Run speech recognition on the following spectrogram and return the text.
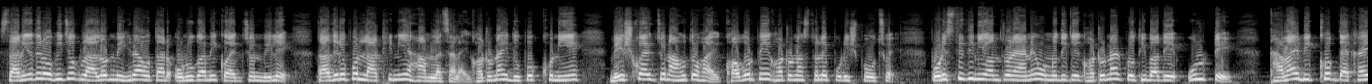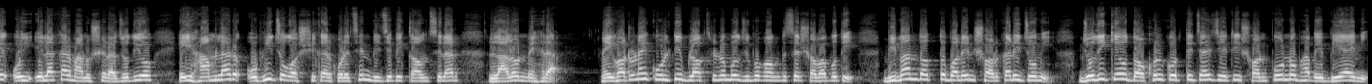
স্থানীয়দের অভিযোগ লালন মেহরা ও তার অনুগামী কয়েকজন মিলে তাদের উপর লাঠি নিয়ে হামলা চালায়। ঘটনায় দুপক্ষ নিয়ে বেশ কয়েকজন আহত হয়। খবর পেয়ে ঘটনাস্থলে পুলিশ পৌঁছয়। পরিস্থিতি নিয়ন্ত্রণে আনে। অন্যদিকে ঘটনার প্রতিবাদে উল্টে থানায় বিক্ষোভ দেখায় ওই এলাকার মানুষেরা। যদিও এই হামলার অভিযোগ অস্বীকার করেছেন বিজেপি কাউন্সিলর লালন মেহরা। এই ঘটনায় কুলটি ব্লক তৃণমূল যুব কংগ্রেসের সভাপতি বিমান দত্ত বলেন, সরকারি জমি যদি কেউ দখল করতে চায় যেটি সম্পূর্ণভাবে বেআইনি।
